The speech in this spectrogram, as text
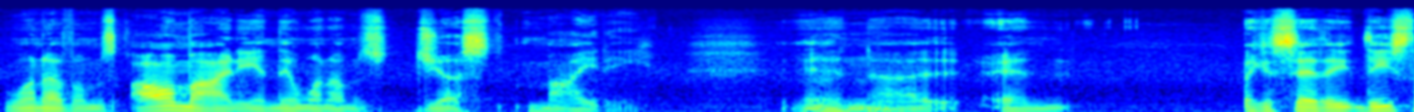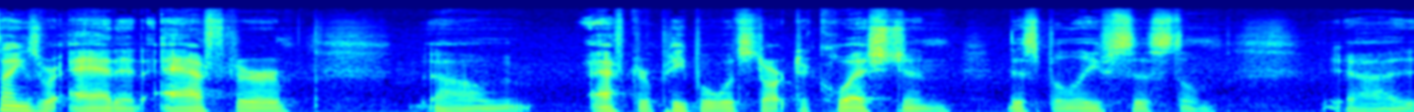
One of them's Almighty, and then one of them's just mighty. And uh, and like I said, th- these things were added after um, after people would start to question this belief system uh,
